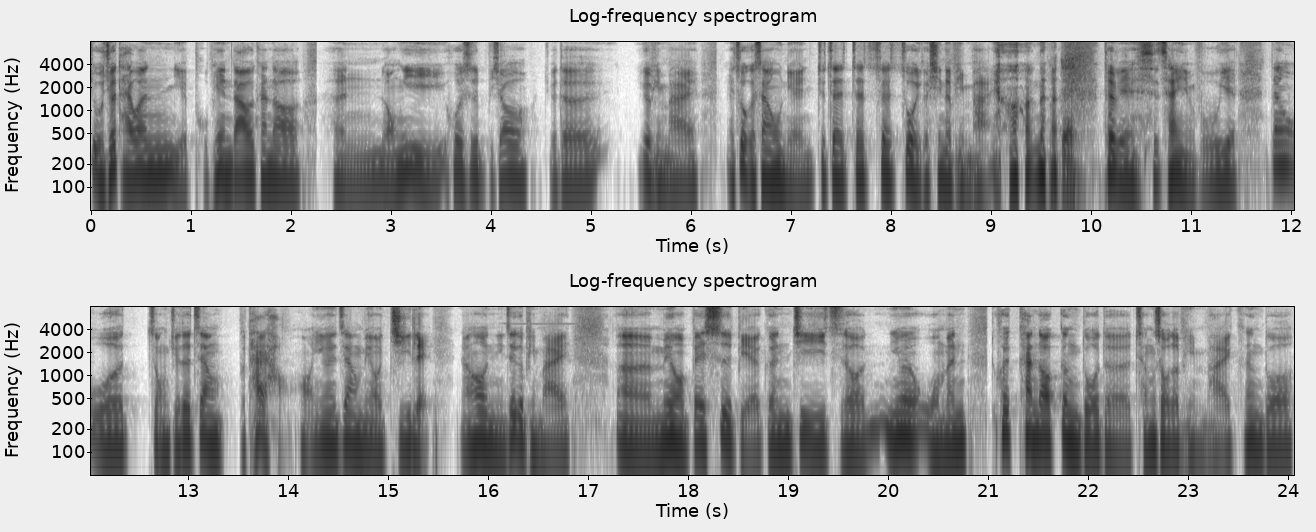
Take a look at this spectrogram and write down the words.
我觉得台湾也普遍大家会看到很容易，或是比较觉得一个品牌做个三五年就再再再做一个新的品牌，那对，特别是餐饮服务业，但我。总觉得这样不太好哦，因为这样没有积累，然后你这个品牌，呃，没有被识别跟记忆之后，因为我们会看到更多的成熟的品牌，更多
